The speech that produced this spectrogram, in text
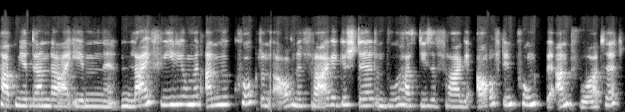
habe mir dann da eben ein Live-Video mit angeguckt und auch eine Frage gestellt und du hast diese Frage auf den Punkt beantwortet,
